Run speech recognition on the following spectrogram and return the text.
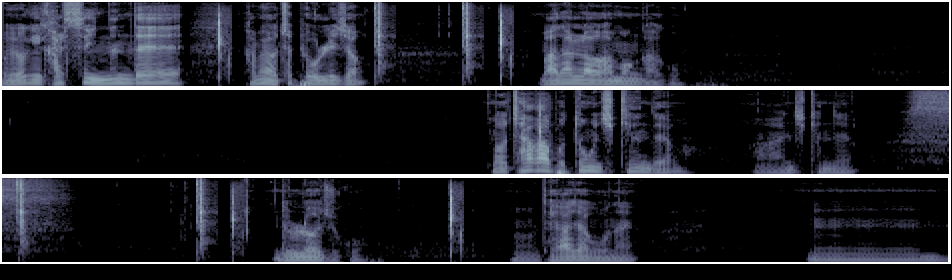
뭐 여기 갈 수 있는데 가면 어차피 올리죠. 마달라고 한번 가고. 뭐 차가 보통은 지키는데요. 아, 안 지켰네요. 눌러주고. 어, 대하자고 오나요? 음,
